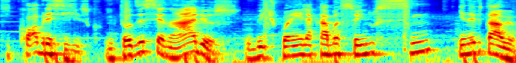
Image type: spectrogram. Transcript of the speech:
que cobre esse risco. Em todos esses cenários, o Bitcoin ele acaba sendo sim inevitável.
